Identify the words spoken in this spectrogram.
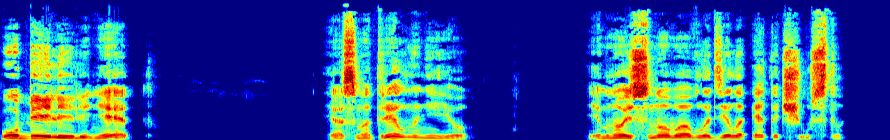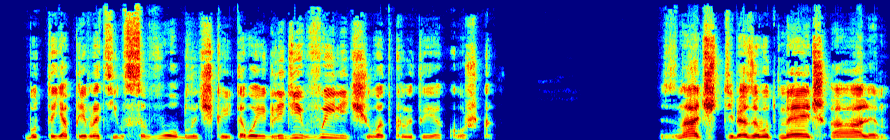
убили или нет? Я смотрел на нее, и мной снова овладело это чувство будто я превратился в облачко, и того и гляди, вылечу в открытое окошко. Значит, тебя зовут Мейдж Аллен.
